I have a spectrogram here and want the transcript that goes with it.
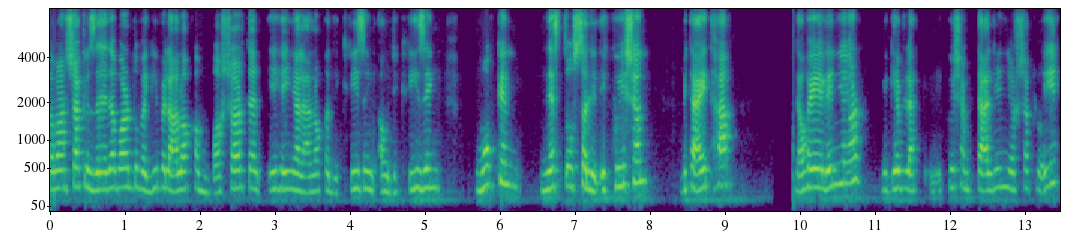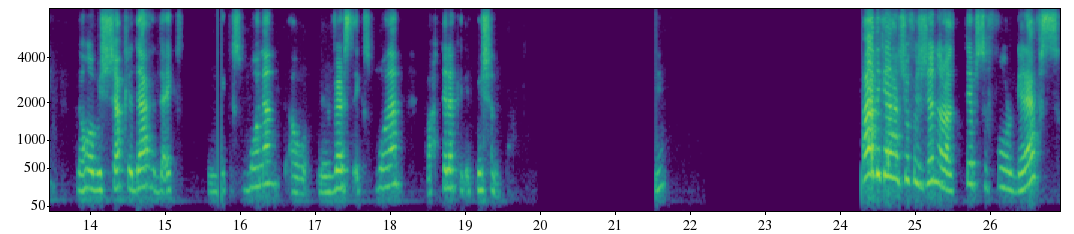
طبعا شكل زي ده برضو بجيب العلاقة مباشرة. إيه هي العلاقة increasing أو decreasing ممكن الناس توصل لل equation بتاعتها. لو هي linear بيجيب لك ال equation بتاع ال linear شكله إيه؟ لو هو بالشكل ده ده exponent أو reverse exponent. بحط لك ال equation بعد كده هنشوف ال general tips for graphs.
